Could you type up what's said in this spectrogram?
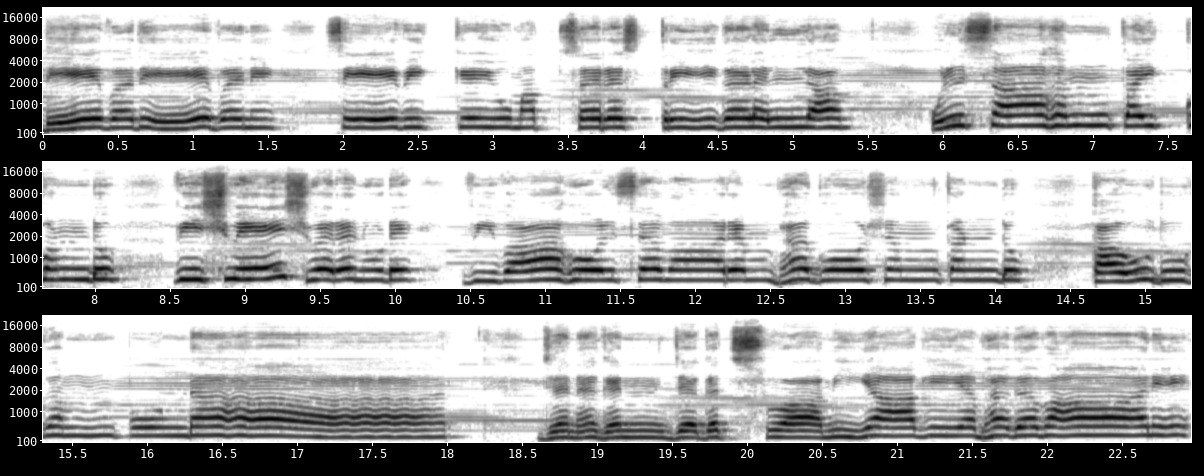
ദേവദേവനെ സേവിക്കയും അപ്സര സ്ത്രീകളെല്ലാം ഉത്സാഹം കൈക്കൊണ്ടു വിശ്വേശ്വരനുടെ വിവാഹോത്സവാരംഭഘോഷം കണ്ടു കൗതുകം പൂണ്ടാർ. ജനകൻ ജഗത് സ്വാമിയാകിയ ഭഗവാനെ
